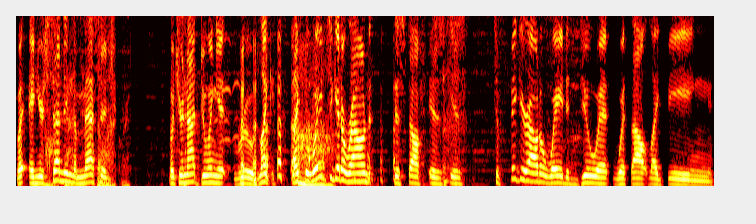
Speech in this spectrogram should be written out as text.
but and you're oh, sending the Oh, So message, but you're not doing it rude. Like, like the way to get around this stuff is is to figure out a way to do it without like being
